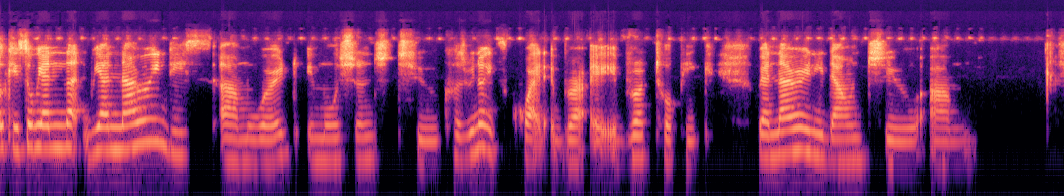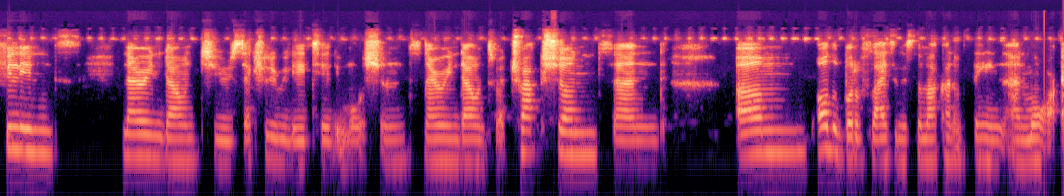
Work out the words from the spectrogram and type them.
okay so we are not we are narrowing this um word emotions to because we know it's quite a broad a broad topic. We are narrowing it down to um feelings narrowing down to sexually related emotions narrowing down to attractions and um all the butterflies in the stomach kind of thing and more.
